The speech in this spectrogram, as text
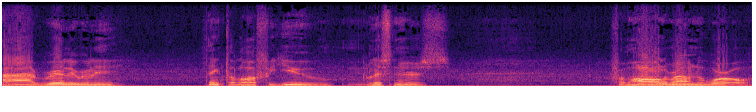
I really, really thank the Lord for you, listeners from all around the world.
